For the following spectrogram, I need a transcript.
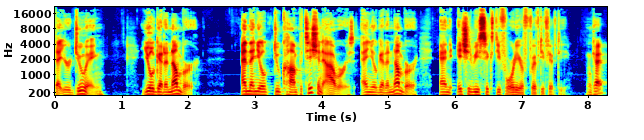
that you're doing, you'll get a number. And then you'll do competition hours and you'll get a number. And it should be 60 40 or 50 50. Okay.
